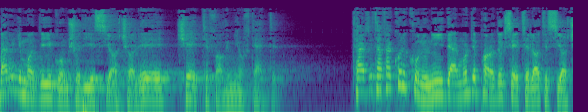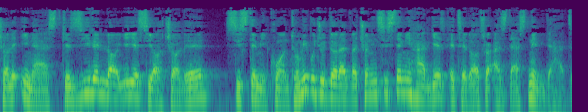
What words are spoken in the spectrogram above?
برای ماده گمشده سیاهچاله چه اتفاقی میافتد؟ طرز تفکر کنونی در مورد پارادوکس اطلاعات سیاهچاله این است که زیر لایه سیاهچاله سیستمی کوانتومی وجود دارد و چون این سیستمی هرگز اطلاعات را از دست نمی دهد.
